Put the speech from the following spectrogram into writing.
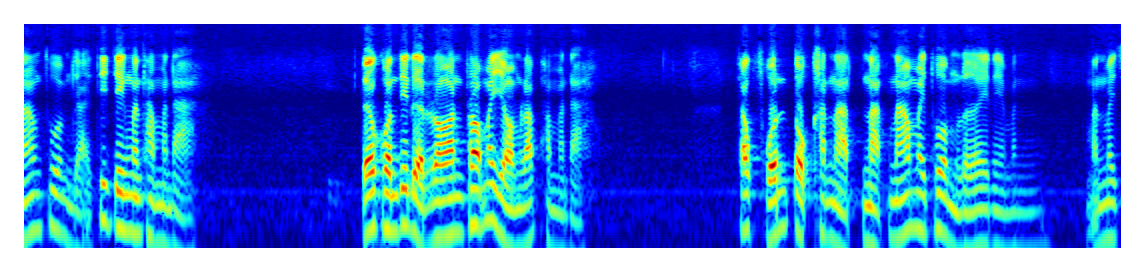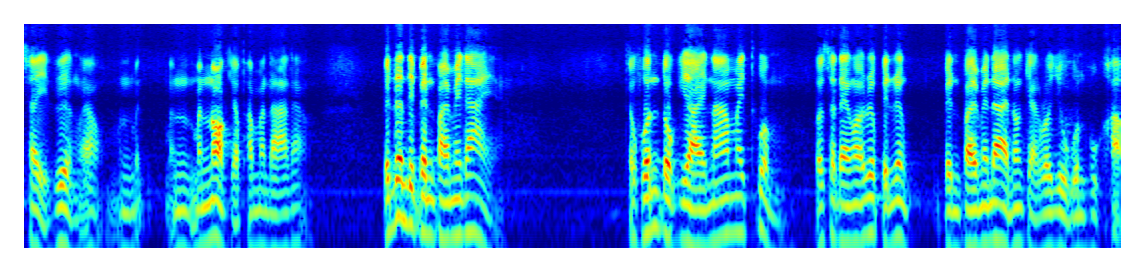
น้ำท่วมใหญ่ ที่จริงมันธรรมดา แต่คนที่เดือดร้อน เพราะไม่ยอมรับธรรมดา ถ้าฝนตกขนาดหนักน้ำไม่ท่วมเลยเนี่ยมันมันไม่ใช่เรื่องแล้ว มันมันมันนอกจากธรรมดาแล้ว เป็นเรื่องที่เป็นไปไม่ได้ ถ้าฝนตกใหญ่น้ำไม่ท่วม ก็แสดงว่าเรื่องเป็นเรื่องเป็นไปไม่ได้ นอกจากเราอยู่บนภูเขา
